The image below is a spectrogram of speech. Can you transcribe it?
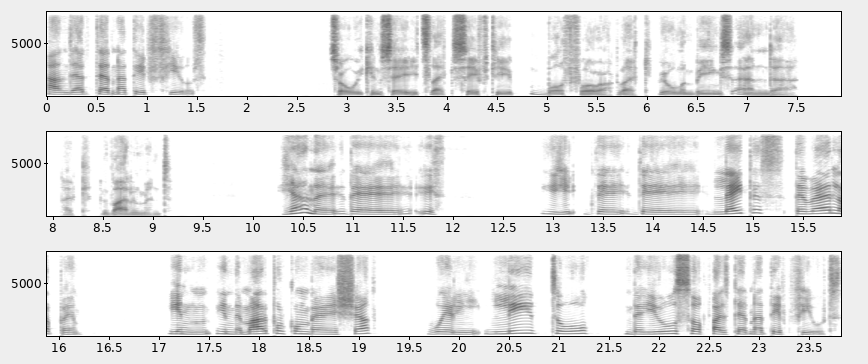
and the alternative fuels. So we can say it's like safety both for like human beings and uh, like environment. Yeah, the the is the the latest development in in the MARPOL Convention will lead to the use of alternative fuels.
